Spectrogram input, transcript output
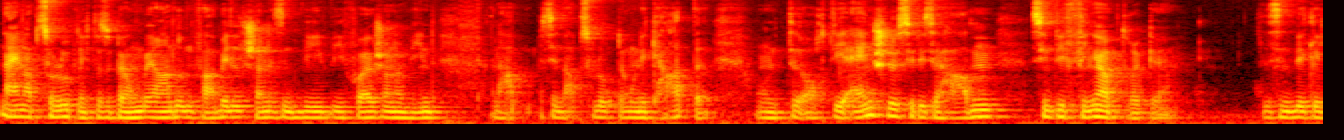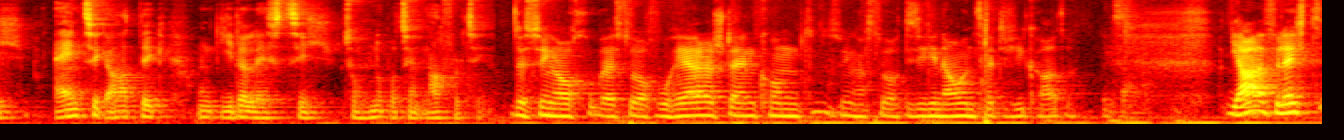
Nein, absolut nicht. Also bei unbehandelten Farbedelsteinen sind, wie, wie vorher schon erwähnt, sind absolute Unikate. Und auch die Einschlüsse, die sie haben, sind wie Fingerabdrücke. Die sind wirklich einzigartig und jeder lässt sich zu 100% nachvollziehen. Deswegen auch, weißt du auch, woher der Stein kommt, deswegen hast du auch diese genauen Zertifikate. Exakt. Ja, vielleicht äh,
